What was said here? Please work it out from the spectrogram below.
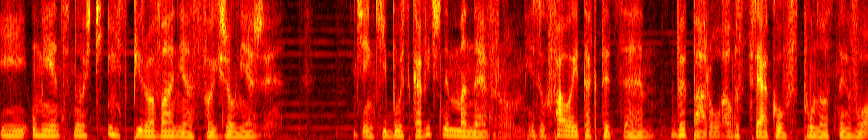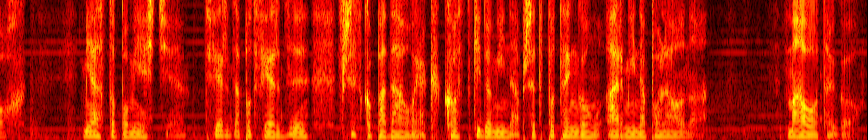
i umiejętność inspirowania swoich żołnierzy. Dzięki błyskawicznym manewrom i zuchwałej taktyce wyparł Austriaków z północnych Włoch. Miasto po mieście, twierdza po twierdzy, wszystko padało jak kostki domina przed potęgą armii Napoleona. Mało tego,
